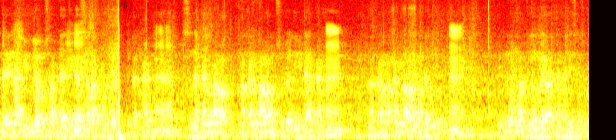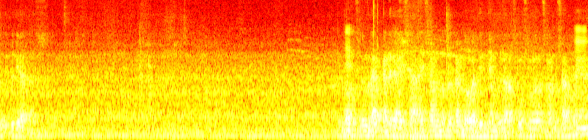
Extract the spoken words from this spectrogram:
dari Nabi beliau bersabda jika Mm-mm. salat hampir ditegakkan Hmm, sedangkan mal, makan malam sudah dihidangkan. Hmm, maka makan malam dahulu. hmm. Ibnu Umar juga melewatkan hadis yang seperti itu di atas. Ibnu Ya. Muslim melewatkan dari Aisyah. Aisyah menuturkan bahwa dirinya mendengar Rasulullah SAW bersabda, Hmm.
